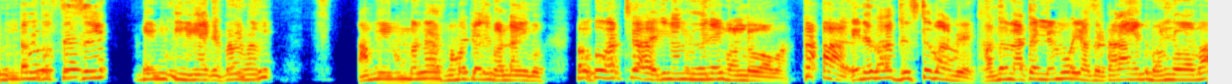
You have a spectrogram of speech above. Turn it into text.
ভণ্ডামি আমি মানে সমাজ কাছে ভণ্ডামি আচ্ছা বাবা এটা বুঝতে পারবে। আছে, তারা বাবা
